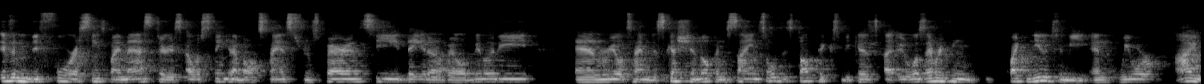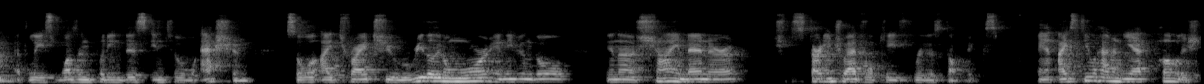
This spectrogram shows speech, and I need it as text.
even before, since my master's, I was thinking about science transparency, data availability, and real-time discussion, open science, all these topics, because uh, it was everything quite new to me. And we were, I at least wasn't putting this into action. So I tried to read a little more and even though in a shy manner, starting to advocate for these topics. And I still haven't yet published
